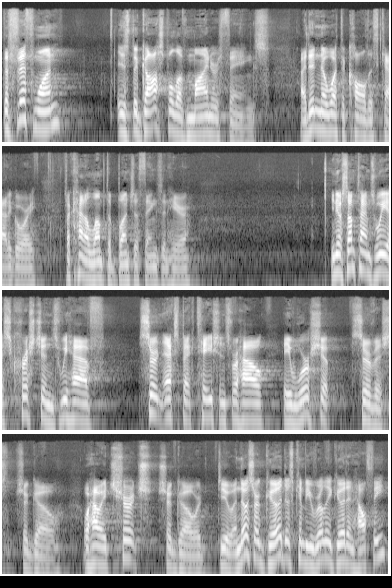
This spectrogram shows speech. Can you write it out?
The fifth one is the gospel of minor things. I didn't know what to call this category, so I kind of lumped a bunch of things in here. You know, sometimes we as Christians, we have certain expectations for how a worship service should go, or how a church should go or do. And those are good, those can be really good and healthy.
